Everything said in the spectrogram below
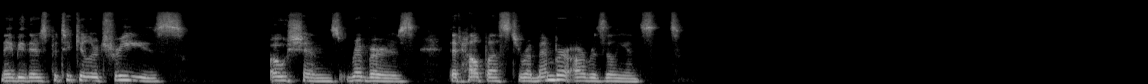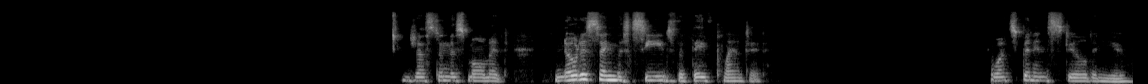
Maybe there's particular trees, oceans, rivers that help us to remember our resilience. Just in this moment, noticing the seeds that they've planted. What's been instilled in you?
